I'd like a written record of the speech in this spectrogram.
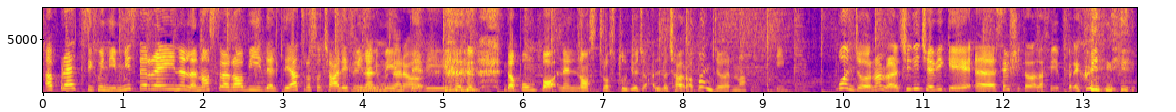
Apprezzi quindi Mr. Rain, la nostra Roby del teatro sociale Benvenuta, finalmente dopo un po' nel nostro studio giallo. Ciao Roby. Buongiorno a tutti. Buongiorno, allora ci dicevi che eh, sei uscita dalla febbre, quindi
